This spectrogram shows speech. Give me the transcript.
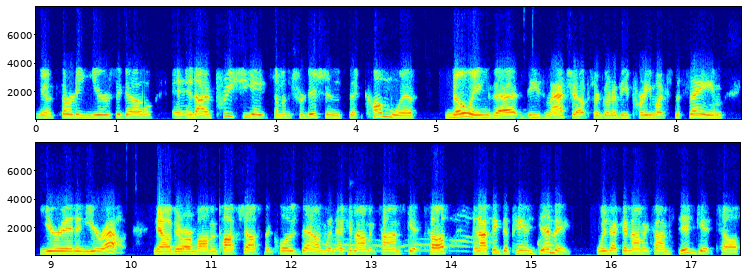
you know, 30 years ago. And, and I appreciate some of the traditions that come with knowing that these matchups are going to be pretty much the same year in and year out. Now, there are mom and pop shops that close down when economic times get tough. And I think the pandemic when economic times did get tough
